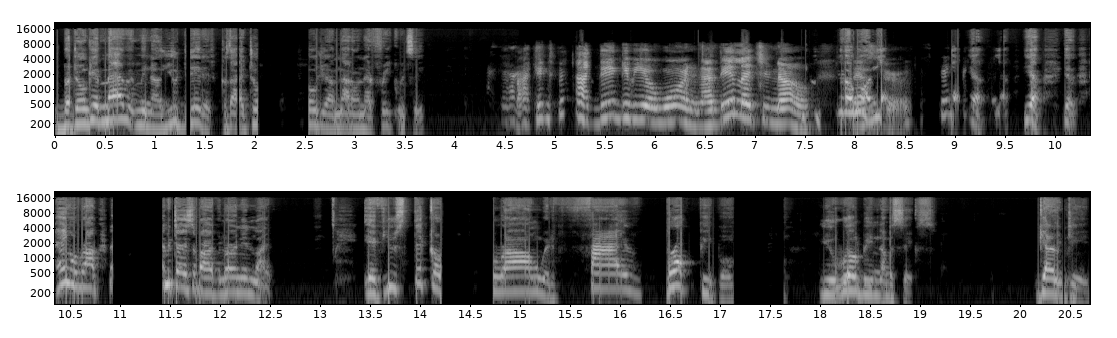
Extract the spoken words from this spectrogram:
But don't get mad with me now. You did it because I told, told you I'm not on that frequency. Right. I did give you a warning. I did let you know. That's true yeah, yeah, yeah, yeah. Hang around. Let me tell you something I've learned in life. If you stick around with five broke people, you will be number six. Guaranteed.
